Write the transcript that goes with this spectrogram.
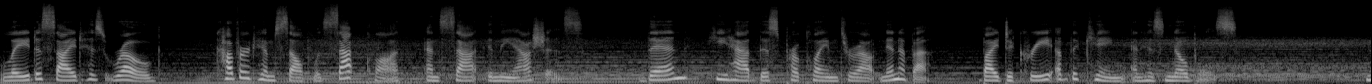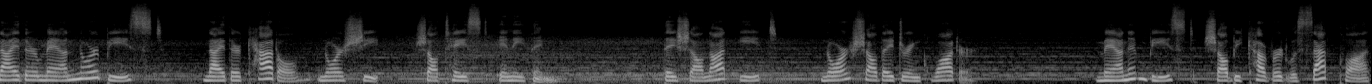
laid aside his robe, covered himself with sackcloth, and sat in the ashes. Then he had this proclaimed throughout Nineveh by decree of the king and his nobles Neither man nor beast, neither cattle nor sheep shall taste anything they shall not eat, nor shall they drink water. Man and beast shall be covered with sackcloth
